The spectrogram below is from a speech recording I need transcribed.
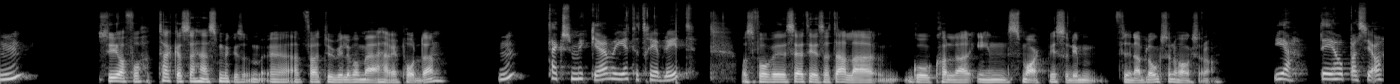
Mm. Så jag får tacka så hemskt mycket eh, för att du ville vara med här i podden. Tack så mycket, det var jättetrevligt. Och så får vi säga till så att alla går och kollar in Smartbiz och din fina blogg som du har också. Då. Ja, det hoppas jag.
